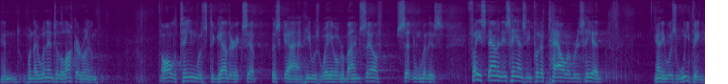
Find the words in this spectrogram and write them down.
and when they went into the locker room, all the team was together except this guy, and he was way over by himself, sitting with his face down in his hands. And he put a towel over his head, and he was weeping.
